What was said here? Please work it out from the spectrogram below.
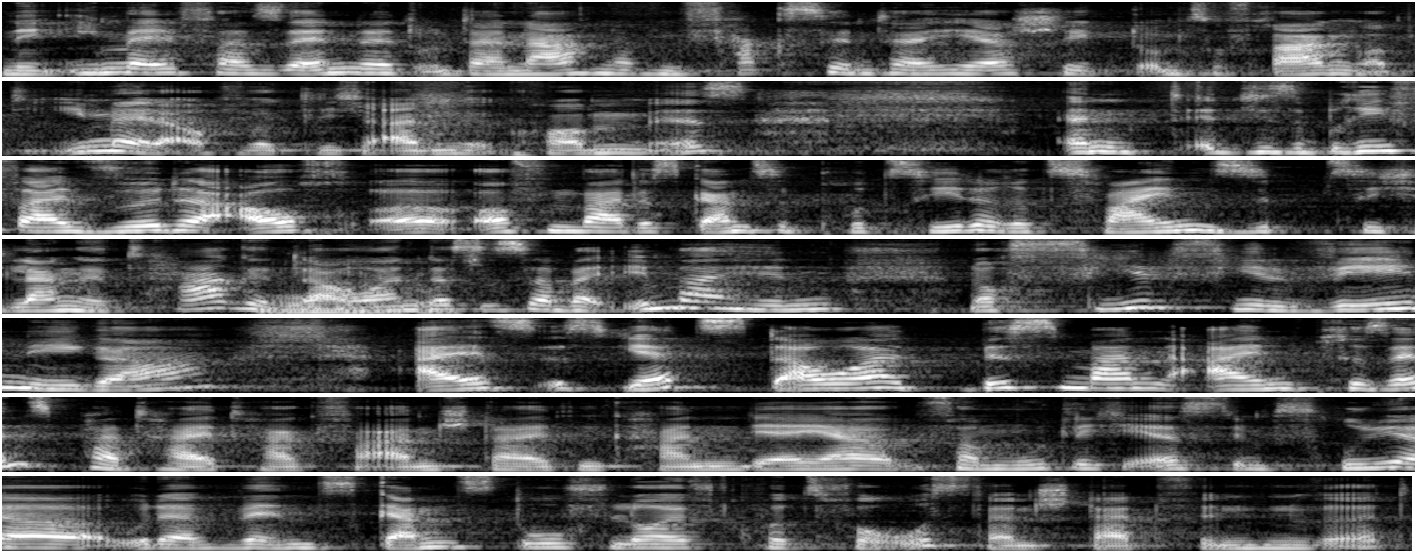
eine E-Mail versendet und danach noch einen Fax hinterher schickt, um zu fragen, ob die E-Mail auch wirklich angekommen ist. Und diese Briefwahl würde auch äh, offenbar das ganze Prozedere 72 lange Tage oh dauern. Das ist aber immerhin noch viel, viel weniger, als es jetzt dauert, bis man einen Präsenzparteitag veranstalten kann, der ja vermutlich erst im Frühjahr oder wenn es ganz doof läuft, kurz vor Ostern stattfinden wird.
